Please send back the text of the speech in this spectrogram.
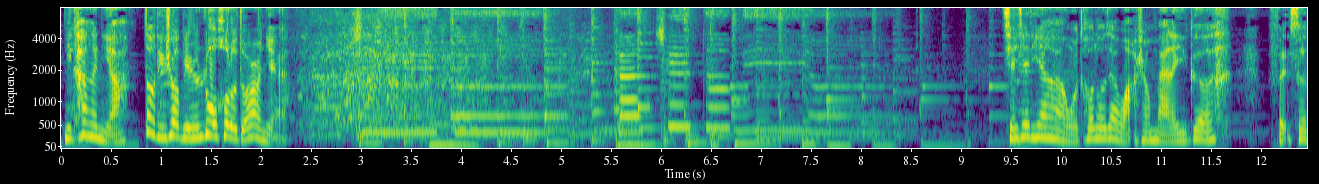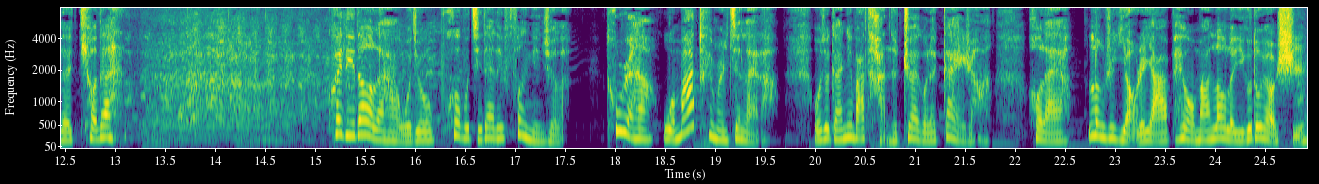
你看看你啊，到底知道别人落后了多少年？前些天啊，我偷偷在网上买了一个粉色的跳蛋，快递到了啊，我就迫不及待的放进去了。突然啊，我妈推门进来了，我就赶紧把毯子拽过来盖上啊。后来啊，愣是咬着牙陪我妈唠了一个多小时。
